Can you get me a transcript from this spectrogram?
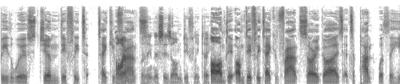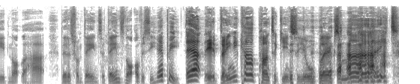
be the worst. Jim definitely t- taking I'm, France. I think this is I'm definitely taking. Oh, I'm, de- I'm definitely taking France. Sorry, guys. It's a punt with the head, not the heart. That is from Dean. So Dean's not obviously happy. Out there, Dean. You can't punt against the All Blacks, mate.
